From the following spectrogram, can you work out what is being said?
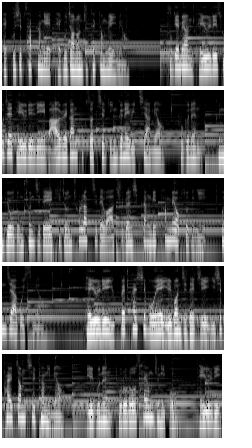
194평의 대구 전원주택 경매이며 북계면 대윤리 소재 대율일리 마을회관 북서 측 인근에 위치하며 북은은 근교 농촌지대의 기존 촌락지대와 주변 식당 및 판매업소 등이 혼재하고 있으며 대윤리 685의 1번지 대지 28.7평이며 일부는 도로로 사용 중이고 대윤리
